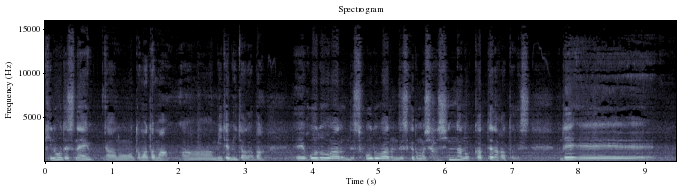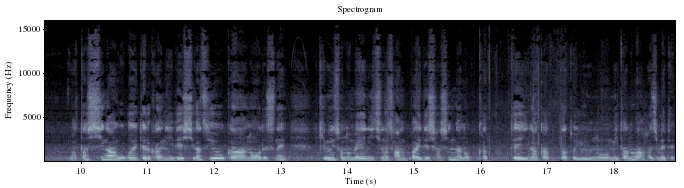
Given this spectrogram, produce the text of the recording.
昨日ですねあのたまたまあ見てみたらば、えー、報道はあるんです。報道はあるんですけども写真が載っかってなかったです。で、えー、私が覚えてる限りで7月8日のですねキム・イソンの命日の参拝で写真が載っかっていなかったというのを見たのは初めて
